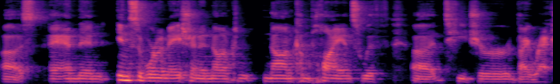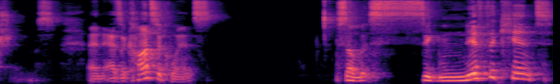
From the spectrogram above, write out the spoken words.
Uh, and then insubordination and non non compliance with uh, teacher directions, and as a consequence, some significant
